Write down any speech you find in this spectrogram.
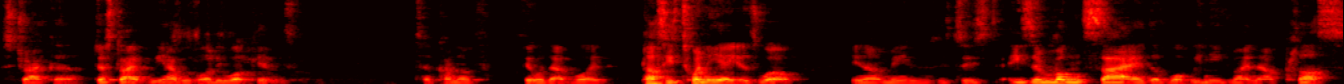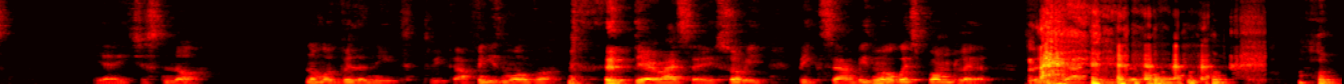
striker, just like we have with Ollie Watkins, to kind of fill that void. Plus, he's 28 as well. You know what I mean? He's, he's the wrong side of what we need right now. Plus, yeah, he's just not not what Villa need. To be fair, I think he's more of a dare I say, sorry, Big Sam. He's more a West Brom player. Than he's actually a Villa player.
